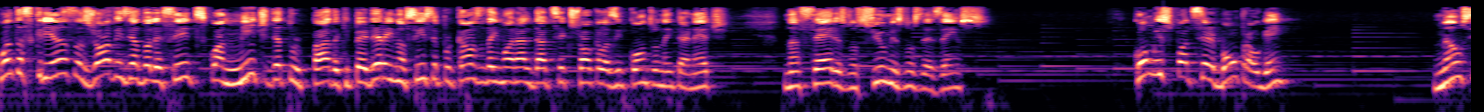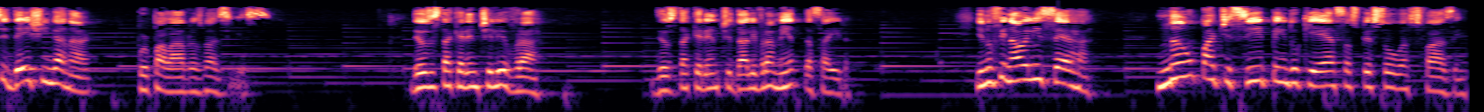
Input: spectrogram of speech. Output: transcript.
Quantas crianças, jovens e adolescentes com a mente deturpada que perderam a inocência por causa da imoralidade sexual que elas encontram na internet, nas séries, nos filmes, nos desenhos? Como isso pode ser bom para alguém? Não se deixe enganar por palavras vazias. Deus está querendo te livrar. Deus está querendo te dar livramento dessa ira. E no final ele encerra: Não participem do que essas pessoas fazem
